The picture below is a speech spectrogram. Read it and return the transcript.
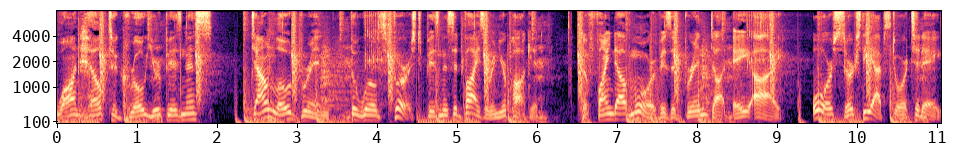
Want help to grow your business? Download BRiN, the world's first business advisor in your pocket. To find out more, visit brin.ai or search the App Store today.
